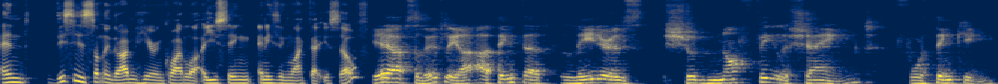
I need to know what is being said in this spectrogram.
and this is something that I'm hearing quite a lot. Are you seeing anything like that yourself? Yeah, absolutely. I, I think that leaders should not feel ashamed for thinking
